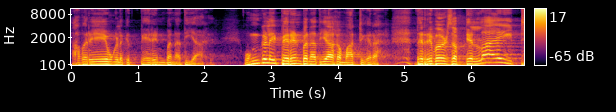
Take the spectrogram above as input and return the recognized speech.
அவரே உங்களுக்கு பேரின்ப நதியாக உங்களை பேரின்ப நதியாக மாற்றுகிறார். The rivers of delight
